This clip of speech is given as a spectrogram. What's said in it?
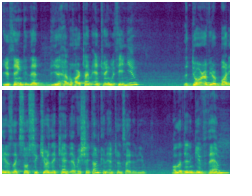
you think that you have a hard time entering within you? The door of your body is like so secure they can't, every shaitan can enter inside of you. Allah didn't give them,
